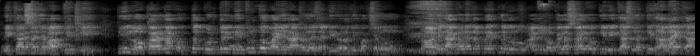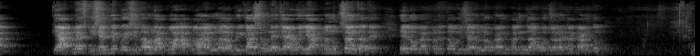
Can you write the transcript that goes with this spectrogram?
विकासाच्या बाबतीतली. ती लोकांना फक्त कोणतरी नेतृत्व पाहिजे दाखवण्यासाठी विरोधी पक्ष म्हणून. तो आम्ही दाखवण्याचा प्रयत्न करू आणि लोकांना सांगू की विकास नक्की झालाय का? की आपल्याच खिशातले पैसे जाऊन आपला आपला विकास होण्याच्या ऐवजी आपलं नुकसान झालंय? हे लोकांपर्यंत लोकांपर्यंत पोहोचवण्याचं काम करू.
